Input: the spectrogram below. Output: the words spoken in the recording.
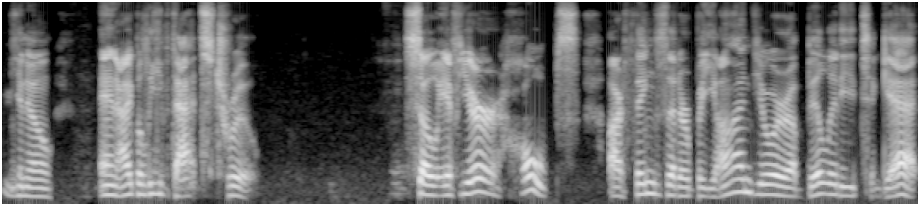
you know, and I believe that's true. So if your hopes are things that are beyond your ability to get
